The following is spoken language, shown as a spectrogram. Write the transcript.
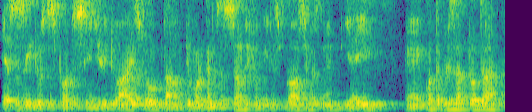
Essas indústrias podem ser individuais ou da, de uma organização de famílias próximas, né, e aí é, contabilizar toda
